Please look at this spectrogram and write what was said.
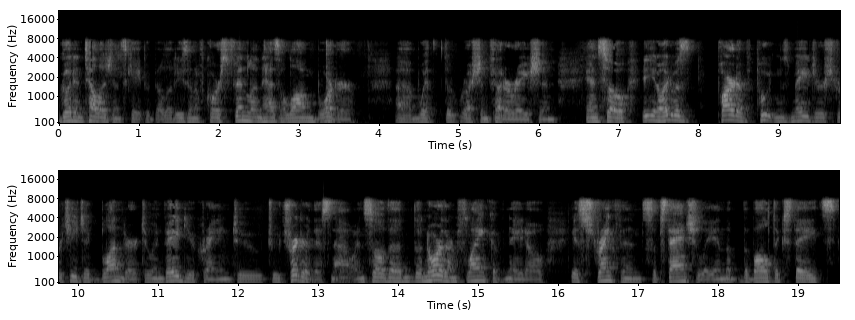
good intelligence capabilities. And of course, Finland has a long border um, with the Russian Federation. And so, you know, it was part of Putin's major strategic blunder to invade Ukraine to to trigger this now. And so the the northern flank of NATO is strengthened substantially in the, the Baltic states,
